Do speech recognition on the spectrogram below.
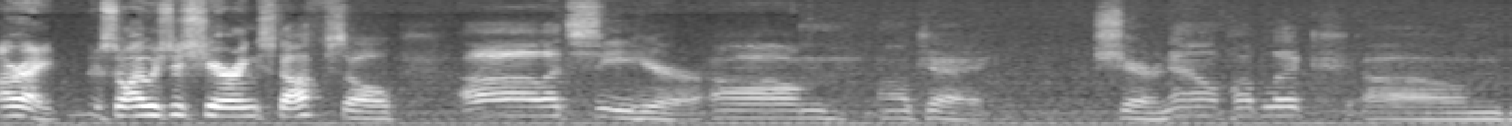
all right. So I was just sharing stuff. So. Uh, let's see here. Um, okay. Share now, public. Um,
